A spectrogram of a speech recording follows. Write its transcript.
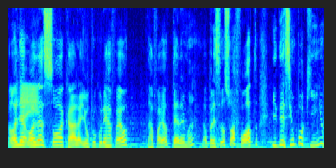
Olha, aí. olha só, cara, eu procurei Rafael Rafael Tellerman, apareceu a sua foto e desci um pouquinho,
